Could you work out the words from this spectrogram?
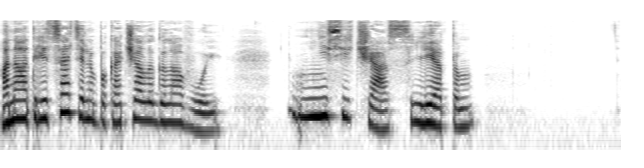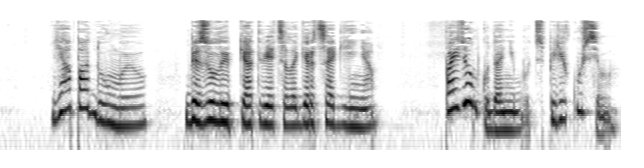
Она отрицательно покачала головой. «Не сейчас, летом». «Я подумаю», — без улыбки ответила герцогиня. «Пойдем куда-нибудь, перекусим».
